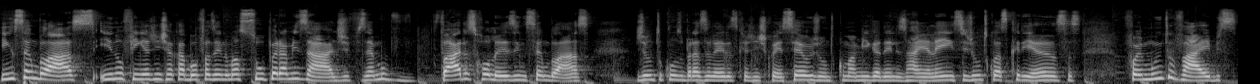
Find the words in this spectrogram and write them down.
em San Blas e no fim a gente acabou fazendo uma super amizade. Fizemos vários rolês em San Blas, junto com os brasileiros que a gente conheceu, junto com uma amiga dele israelense, junto com as crianças. Foi muito vibes,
